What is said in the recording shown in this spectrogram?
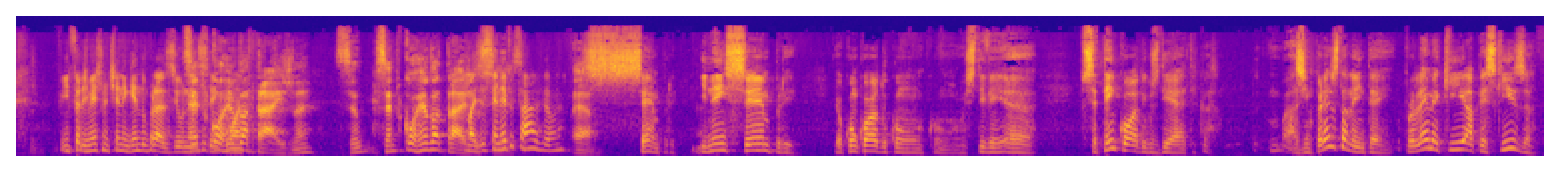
Infelizmente, não tinha ninguém do Brasil nessa Sempre correndo encontro. atrás, né? Sempre, sempre correndo atrás. Mas isso é inevitável, né? É. Sempre. E nem sempre. Eu concordo com, com o Steven. É, você tem códigos de ética. As empresas também têm. O problema é que a pesquisa é,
